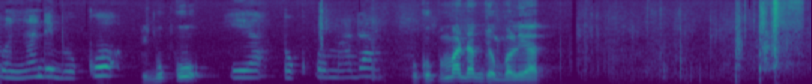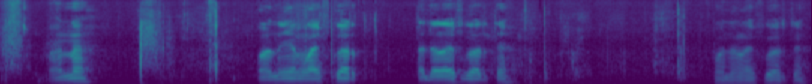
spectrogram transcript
pernah di buku. Di buku? Iya buku pemadam. Buku pemadam coba lihat. Mana? Mana yang lifeguard? Ada lifeguardnya. Mana lifeguardnya?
